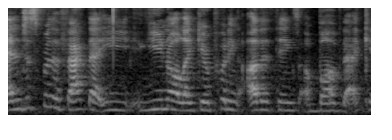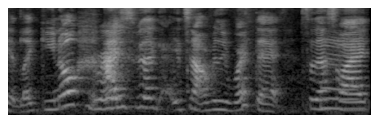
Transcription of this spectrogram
and just for the fact that you you know like you're putting other things above that kid like you know right. I Right. just feel like it's not really worth it so that's Mm. why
